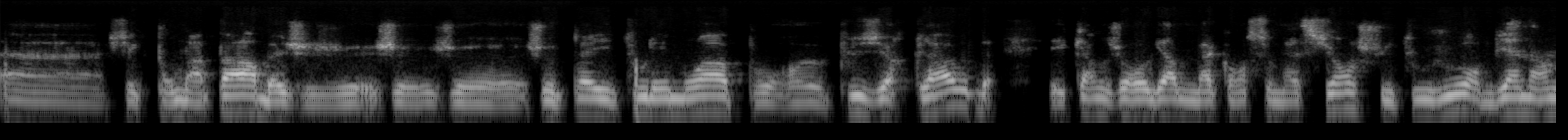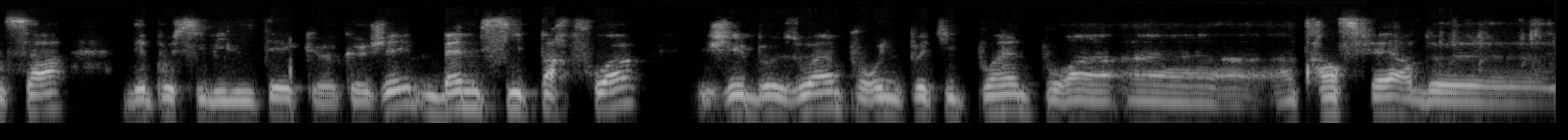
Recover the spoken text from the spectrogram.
Euh, je sais que pour ma part, ben, je, paye tous les mois pour euh, plusieurs clouds et quand je regarde ma consommation, je suis toujours bien en deçà des possibilités que, j'ai, même si parfois j'ai besoin pour une petite pointe, pour un, transfert de,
